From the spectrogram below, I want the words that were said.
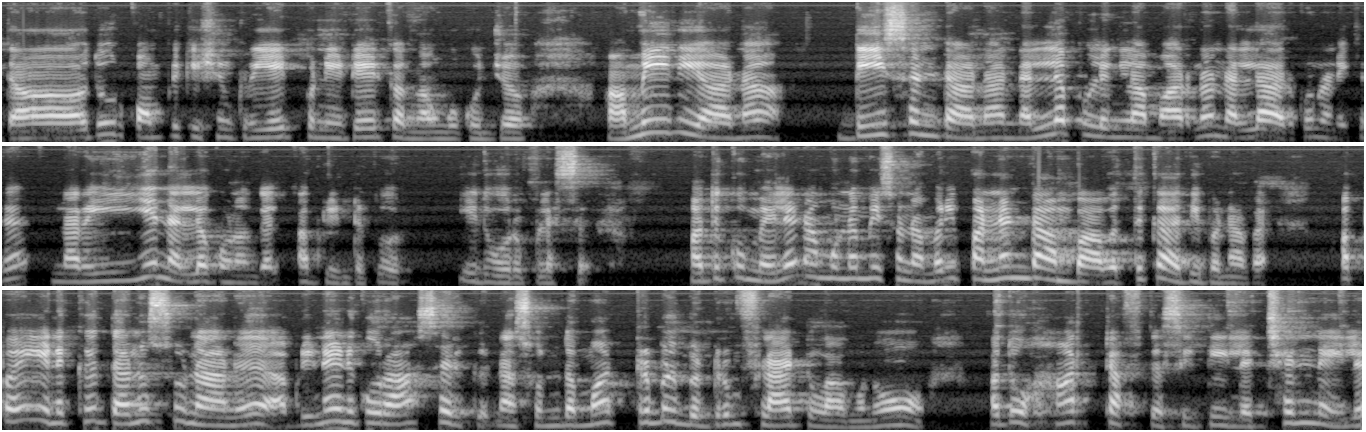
ஏதாவது ஒரு காம்ப்ளிகேஷன் கிரியேட் பண்ணிட்டே இருக்காங்க. அவங்க கொஞ்சம் அமைதியானா டீசென்டானா நல்ல பிள்ளைங்களா மாறினா நல்லா இருக்கும்னு நினைக்கிறேன். நிறைய நல்ல குணங்கள் அப்படின்றது ஒரு இது ஒரு பிளஸ் அதுக்கும் மேல நான் முன்னமே சொன்ன மாதிரி பன்னெண்டாம் பாவத்துக்கு அதிபனவன் அப்ப எனக்கு தனுசு நானு அப்படின்னா எனக்கு ஒரு ஆசை இருக்கு. நான் சொந்தமா ட்ரிபிள் பெட்ரூம் ஃபிளாட் வாங்கணும். அதுவும் ஹார்ட் ஆஃப் த சிட்டியில சென்னையில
